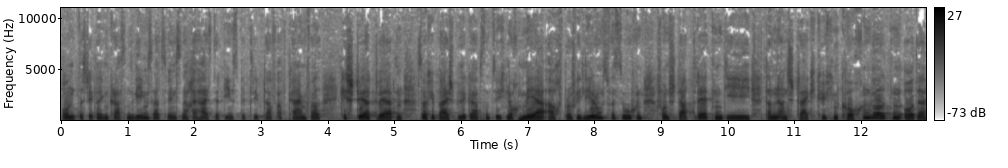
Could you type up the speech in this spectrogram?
Und das steht noch im krassen Gegensatz, wenn es nachher heißt, der Dienstbetrieb darf auf keinen Fall gestört werden. Solche Beispiele gab es natürlich noch mehr, auch Profilierungsversuchen von Stadträten, die dann an Streikküchen kochen wollten oder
